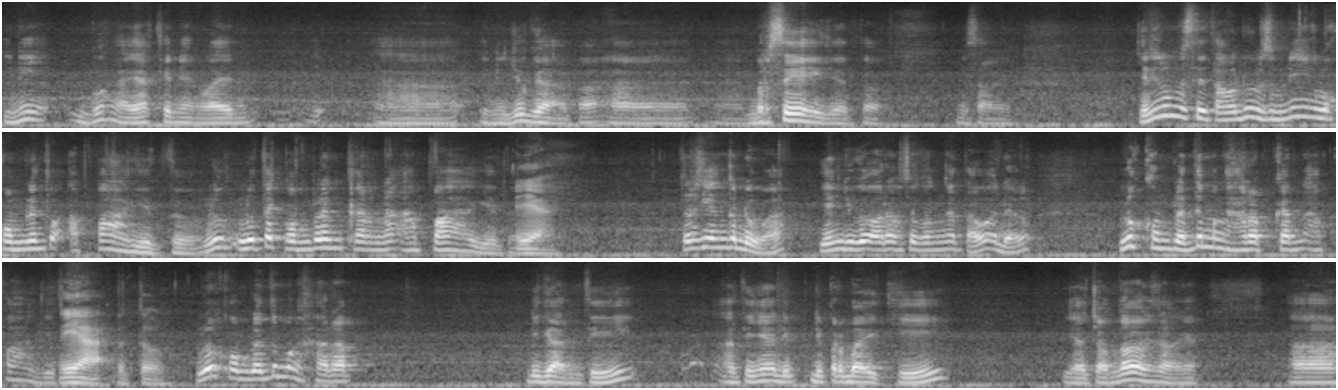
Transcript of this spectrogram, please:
ini gua nggak yakin yang lain eh, ini juga apa eh, bersih gitu misalnya jadi lu mesti tahu dulu sebenarnya yang lu komplain tuh apa gitu. Lu lu tag komplain karena apa gitu. Iya. Terus yang kedua, yang juga orang suka nggak tahu adalah lu komplain tuh mengharapkan apa gitu. Iya, betul. Lu komplain tuh mengharap diganti, artinya di- diperbaiki. Ya contoh misalnya, eh,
